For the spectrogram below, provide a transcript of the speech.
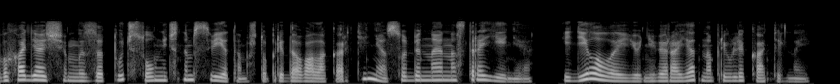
выходящим из-за туч солнечным светом, что придавало картине особенное настроение и делало ее невероятно привлекательной.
